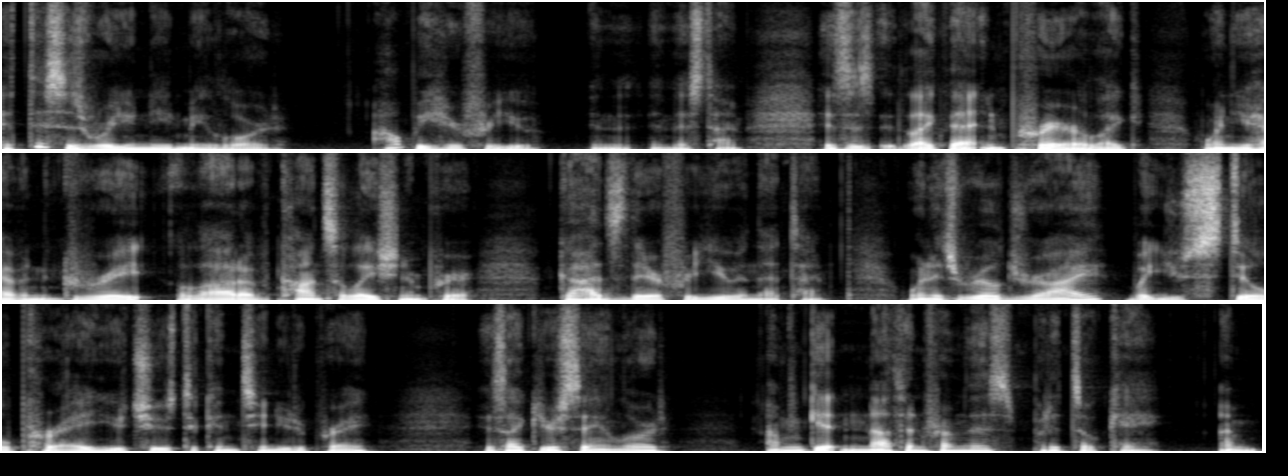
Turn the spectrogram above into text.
if this is where you need me, Lord, I'll be here for you in in this time. It's like that in prayer, like when you have a great a lot of consolation in prayer. God's there for you in that time. When it's real dry, but you still pray, you choose to continue to pray. It's like you're saying, Lord, I'm getting nothing from this, but it's okay. I'm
